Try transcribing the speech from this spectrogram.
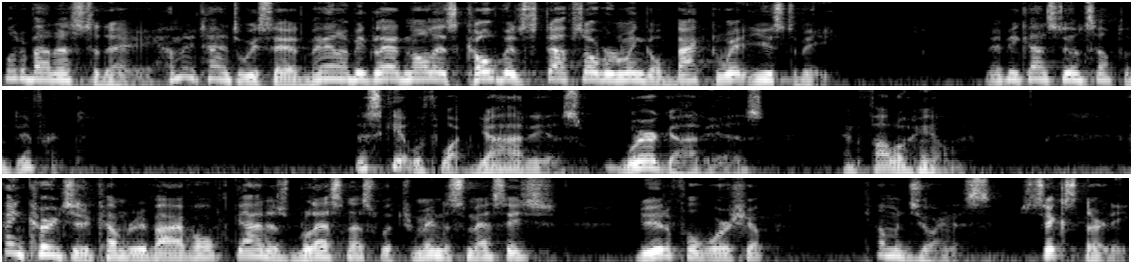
What about us today? How many times have we said, man, I'd be glad when all this COVID stuff's over and we can go back to where it used to be? Maybe God's doing something different. Let's get with what God is, where God is, and follow Him. I encourage you to come to revival. God has blessed us with tremendous message, beautiful worship. Come and join us. 6:30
